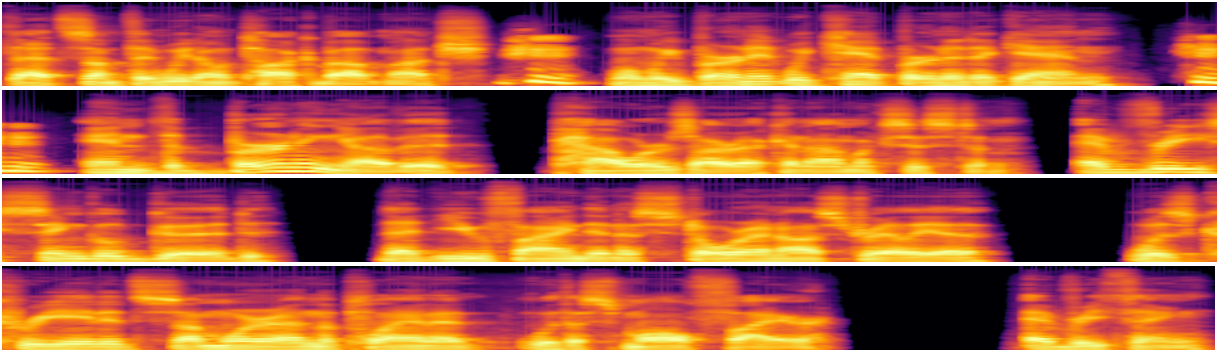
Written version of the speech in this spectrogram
That's something we don't talk about much. Hmm. when we burn it, we can't burn it again. Hmm. and the burning of it powers our economic system. Every single good that you find in a store in Australia was created somewhere on the planet with a small fire everything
